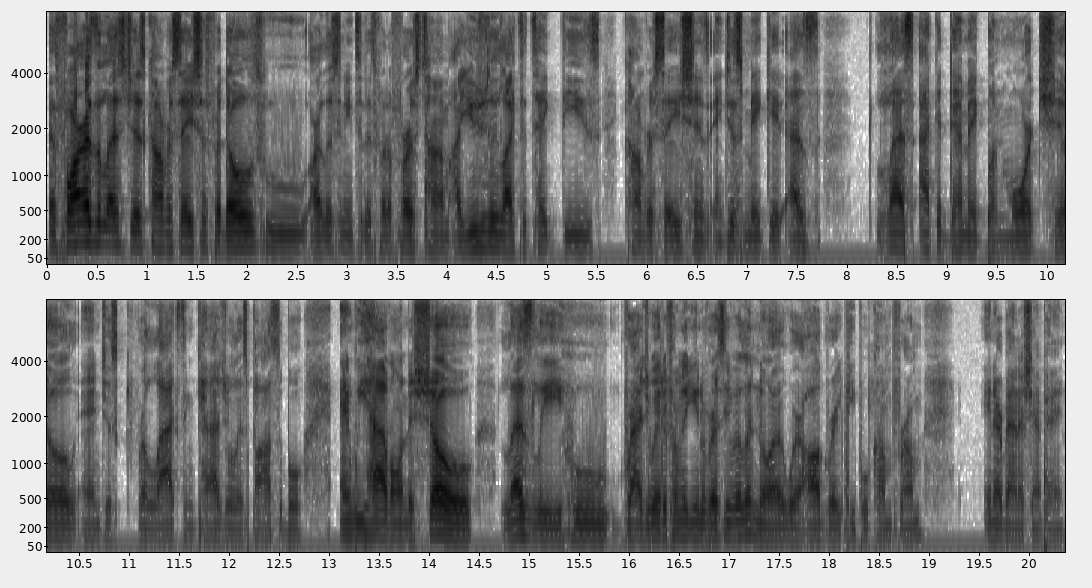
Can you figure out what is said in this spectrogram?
as far as the Let's Just conversations, for those who are listening to this for the first time, I usually like to take these conversations and just make it as less academic but more chill and just relaxed and casual as possible. And we have on the show Leslie, who graduated from the University of Illinois, where all great people come from, in Urbana Champaign.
